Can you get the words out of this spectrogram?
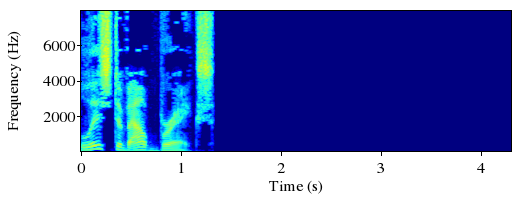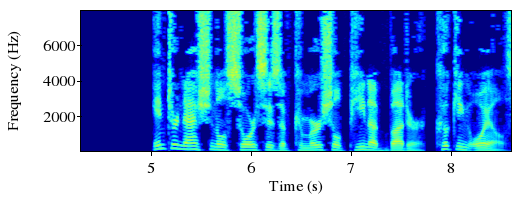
List of outbreaks International sources of commercial peanut butter, cooking oils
